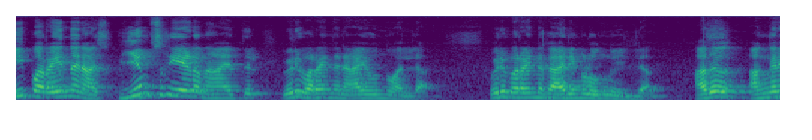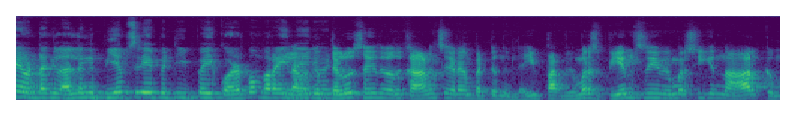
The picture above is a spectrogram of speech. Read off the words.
ഈ പറയുന്ന പി എം ശ്രീയുടെ ന്യായത്തിൽ ഇവർ പറയുന്ന ന്യായമൊന്നും അല്ല. ഇവർ പറയുന്ന കാര്യങ്ങളൊന്നും ഇല്ല. അത് അങ്ങനെ ഉണ്ടെങ്കിൽ അല്ലെങ്കിൽ പി എം ശ്രീയെ പറ്റി ഇപ്പൊ ഈ കുഴപ്പം പറയുന്ന തെളിവ് സഹിതം അത് കാണിച്ചു തരാൻ പറ്റുന്നില്ല. ഈ വിമർശ പി എം ശ്രീയെ വിമർശിക്കുന്ന ആർക്കും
